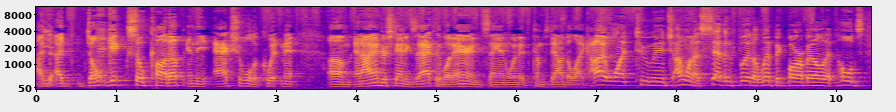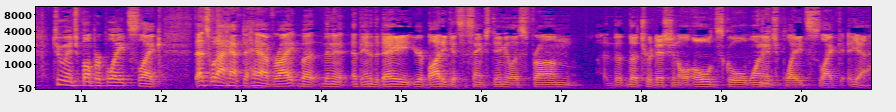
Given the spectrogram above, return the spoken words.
I, I don't get so caught up in the actual equipment um, and I understand exactly what Aaron's saying when it comes down to like I want two inch I want a seven foot Olympic barbell that holds two inch bumper plates like that's what I have to have, right? But then it, at the end of the day, your body gets the same stimulus from the, the traditional old school one inch plates. Like, yeah,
